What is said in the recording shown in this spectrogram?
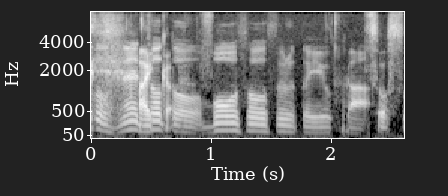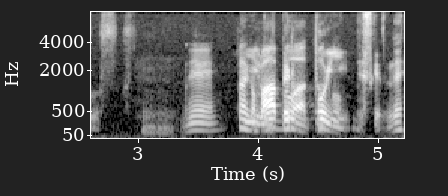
そうですね、はいちょっと暴走するというか、そうそうそうんね、う。なんかマーベルっぽいんですけどね。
